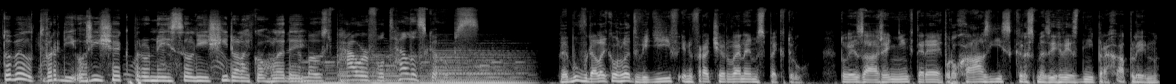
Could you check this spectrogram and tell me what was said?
to byl tvrdý oříšek pro nejsilnější dalekohledy. Webův dalekohled vidí v infračerveném spektru. To je záření, které prochází skrz mezihvězdný prach a plyn.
